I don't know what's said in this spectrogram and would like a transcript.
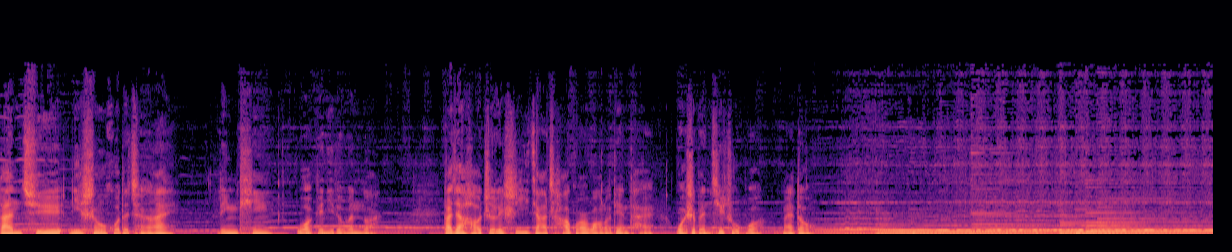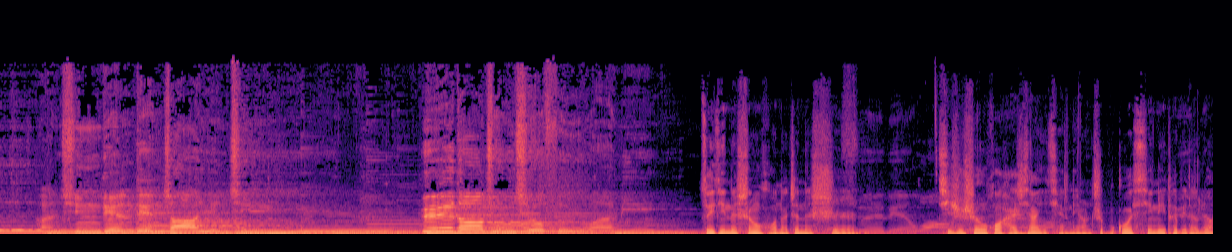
掸去你生活的尘埃，聆听我给你的温暖。大家好，这里是一家茶馆网络电台，我是本期主播麦兜。繁星点点眨眼睛，月到中秋分外明。最近的生活呢，真的是，其实生活还是像以前那样，只不过心里特别的乱，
